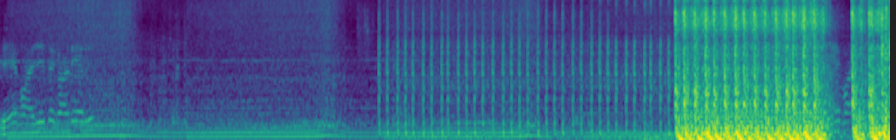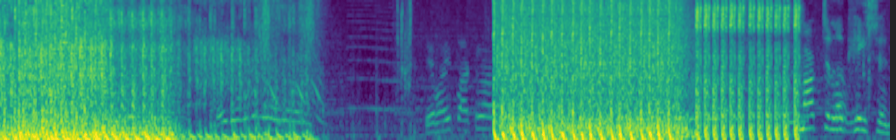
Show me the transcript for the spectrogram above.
हे माझी इथे गाडी आली हे भाई भाई दोघं पण येऊन गेले. हे भाई पाठवा Marked a location.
